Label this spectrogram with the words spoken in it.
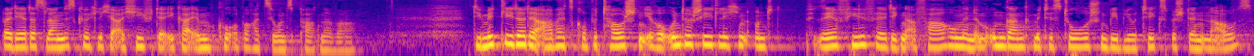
bei der das Landeskirchliche Archiv der EKM Kooperationspartner war. Die Mitglieder der Arbeitsgruppe tauschten ihre unterschiedlichen und sehr vielfältigen Erfahrungen im Umgang mit historischen Bibliotheksbeständen aus,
